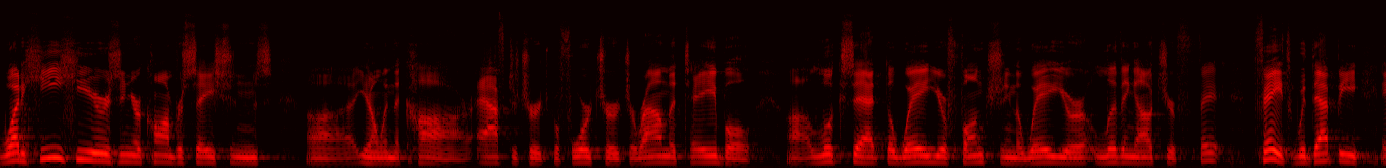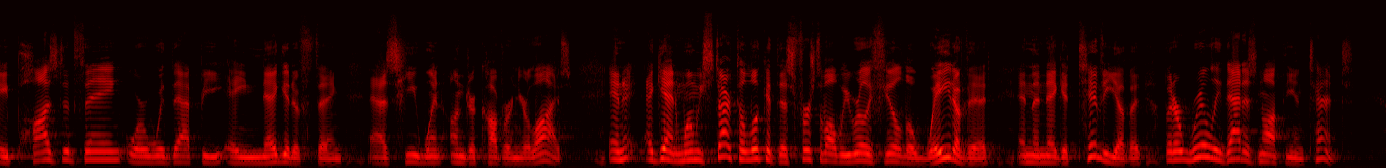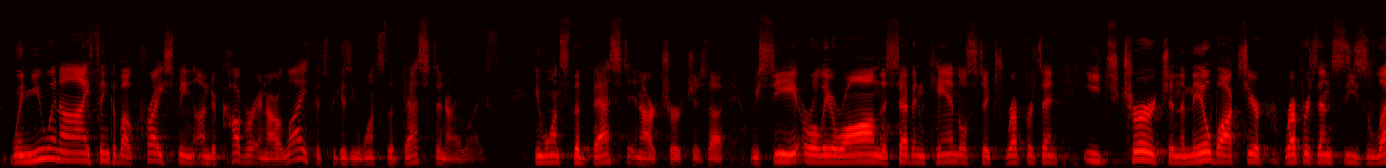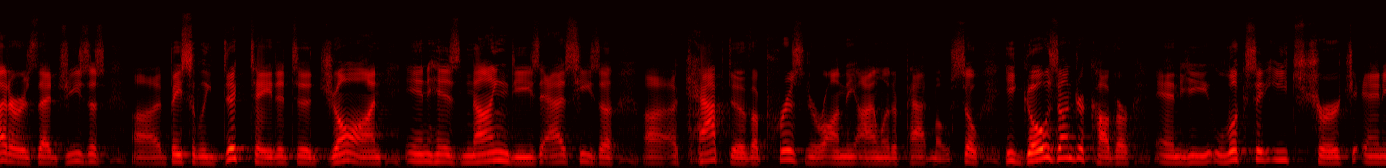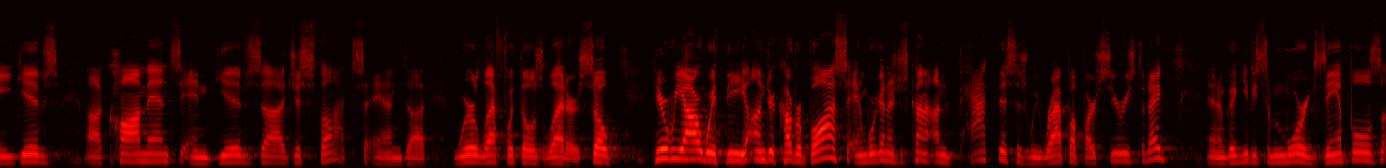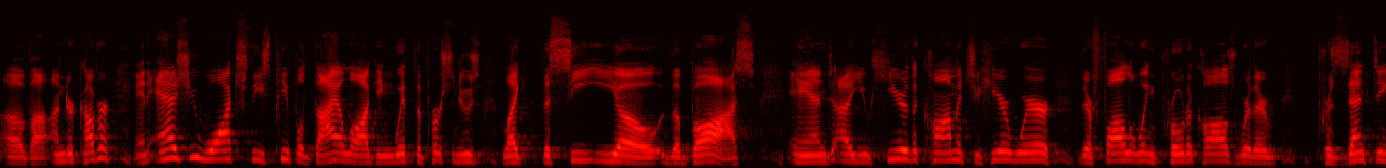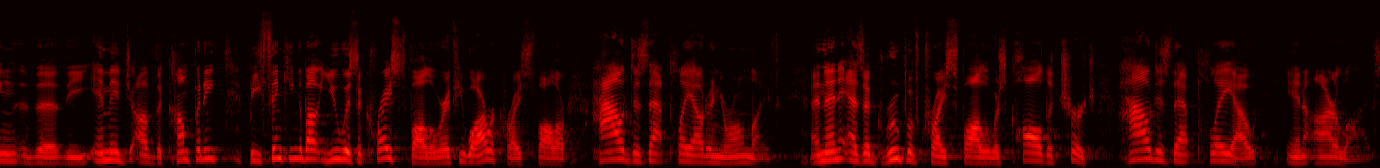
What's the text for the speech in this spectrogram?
What he hears in your conversations, uh, you know, in the car, after church, before church, around the table, uh, looks at the way you're functioning, the way you're living out your faith faith, would that be a positive thing or would that be a negative thing as he went undercover in your lives? And again, when we start to look at this, first of all, we really feel the weight of it and the negativity of it, but it really that is not the intent. When you and I think about Christ being undercover in our life, it's because he wants the best in our life. He wants the best in our churches. Uh, we see earlier on the seven candlesticks represent each church, and the mailbox here represents these letters that Jesus uh, basically dictated to John in his 90s as he's a, a captive, a prisoner on the island of Patmos. So he goes undercover and he looks at each church and he gives uh, comments and gives uh, just thoughts, and uh, we're left with those letters. So here we are with the undercover boss, and we're going to just kind of unpack this as we wrap up our series today. And I'm going to give you some more examples of uh, undercover. And as you watch these people dialoguing with the person who's like the CEO, the boss, and uh, you hear the comments, you hear where they're following protocols, where they're presenting the, the image of the company. Be thinking about you as a Christ follower, if you are a Christ follower. How does that play out in your own life? And then, as a group of Christ followers called a church, how does that play out in our lives?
